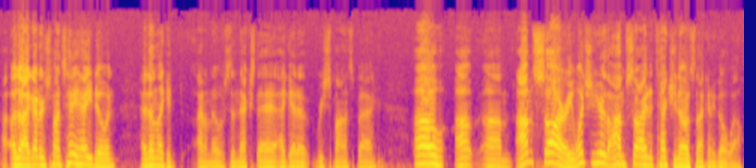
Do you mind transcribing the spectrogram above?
Uh, oh no, I got a response. Hey, how you doing? And then like I don't know, it was the next day. I get a response back. Oh, uh, um, I'm sorry. Once you hear the "I'm sorry" in a text, you know it's not going to go well.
